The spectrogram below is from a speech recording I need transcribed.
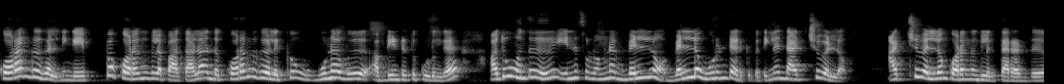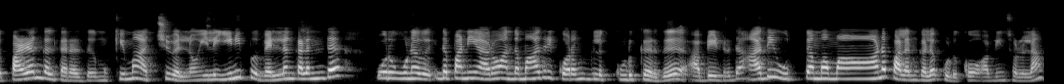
குரங்குகள். நீங்கள் எப்போ குரங்குகளை பார்த்தாலும் அந்த குரங்குகளுக்கு உணவு அப்படின்றது கொடுங்க. அதுவும் வந்து என்ன சொல்லுவாங்கன்னா வெள்ளம் வெள்ளை உருண்டை இருக்குது பார்த்தீங்களா இந்த அச்சு வெள்ளம் அச்சு வெள்ளம் குரங்குகளுக்கு தர்றது பழங்கள் தர்றது முக்கியமாக அச்சு வெள்ளம் இல்லை இனிப்பு வெள்ளம் கலந்த ஒரு உணவு இந்த பணியாரம் அந்த மாதிரி குரங்குகளுக்கு கொடுக்கறது அப்படின்றது அதி உத்தமமான பலன்களை கொடுக்கும் அப்படின்னு சொல்லலாம்.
